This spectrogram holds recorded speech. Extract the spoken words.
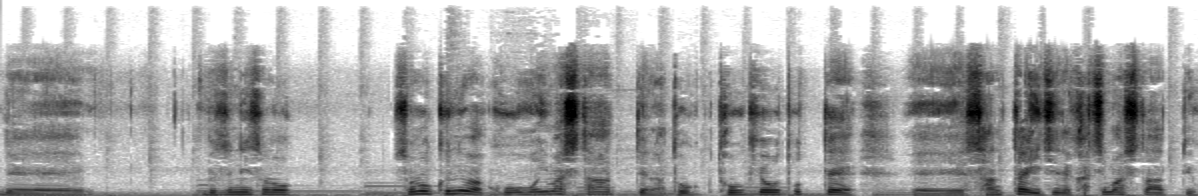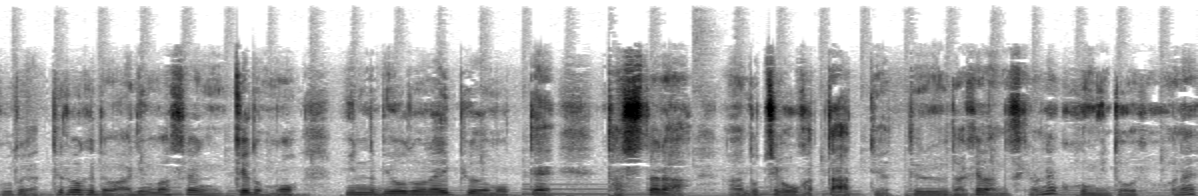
で別にそのその国はこう思いましたっていうのは統計を取って、えー、3対1で勝ちましたっていうことをやってるわけではありませんけどもみんな平等な1票でもって足したらあどっちが多かったってやってるだけなんですけどね国民投票はね。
